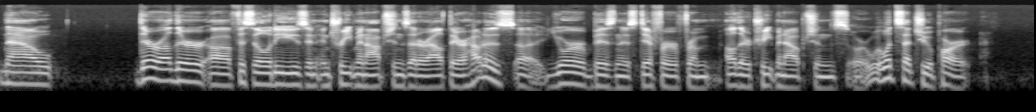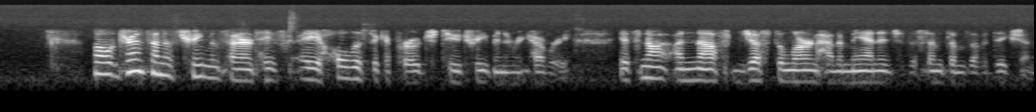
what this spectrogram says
Now, there are other uh, facilities and, and, treatment options that are out there. How does uh, your business differ from other treatment options, or what sets you apart? Well, Transcendence Treatment Center takes a holistic approach to treatment and recovery. It's not enough just to learn how to manage the symptoms of addiction.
